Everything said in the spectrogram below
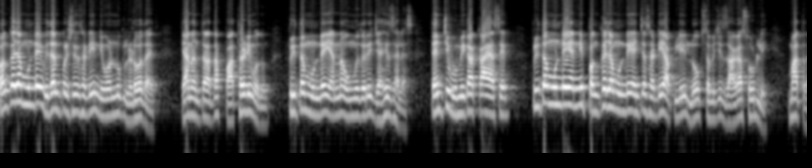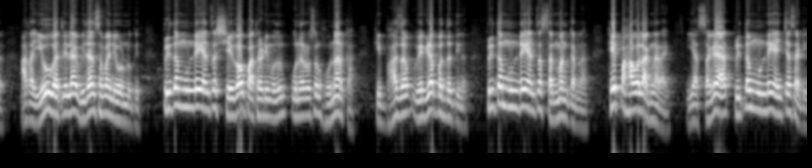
पंकजा मुंडे विधान परिषदेसाठी निवडणूक लढवत आहेत. त्यानंतर आता पाथर्डीमधून प्रीतम मुंडे यांना उमेदवारी जाहीर झाल्यास त्यांची भूमिका काय असेल? प्रीतम मुंडे यांनी पंकजा मुंडे यांच्यासाठी आपली लोकसभेची जागा सोडली. मात्र आता येऊ घातलेल्या विधानसभा निवडणुकीत प्रीतम मुंडे यांचं शेगाव पाथर्डीमधून पुनर्वसन होणार का? की भाजप वेगळ्या पद्धतीनं प्रीतम मुंडे यांचा सन्मान करणार? हे पाहावं लागणार आहे. या सगळ्यात प्रीतम मुंडे यांच्यासाठी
